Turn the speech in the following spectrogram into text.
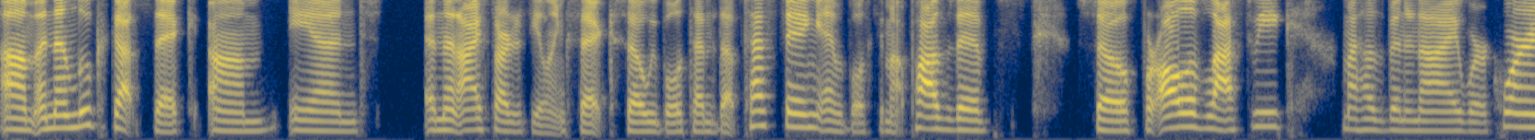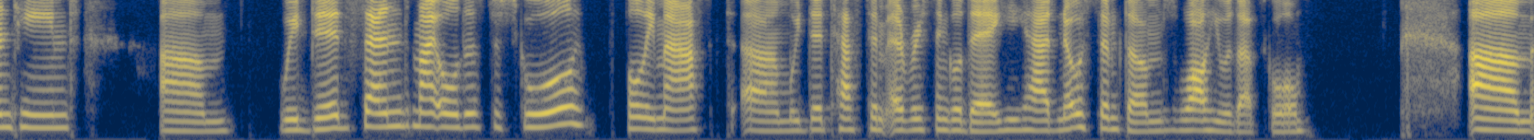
Um, and then Luke got sick, um, and and then I started feeling sick. So we both ended up testing and we both came out positive. So for all of last week, my husband and I were quarantined. Um, we did send my oldest to school fully masked. Um, we did test him every single day. He had no symptoms while he was at school. Um,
